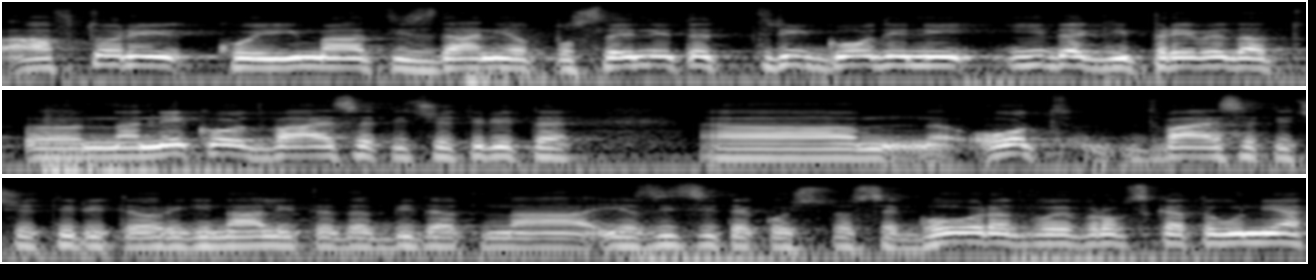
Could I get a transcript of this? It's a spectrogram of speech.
автори кои имаат изданија од последните три години и да ги преведат на некој од 24-те од 24-те оригиналите да бидат на јазиците кои што се говорат во Европската унија,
